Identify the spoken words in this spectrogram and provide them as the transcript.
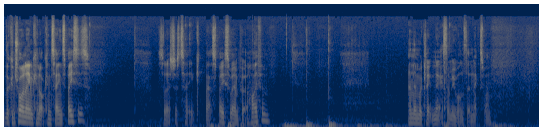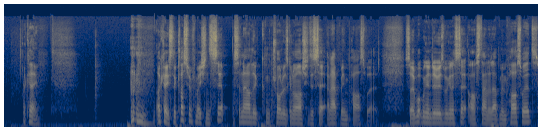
the controller name cannot contain spaces. So let's just take that space away and put a hyphen. And then we'll click next and move on to the next one. Okay. okay, so the cluster information is set. So now the controller is going to ask you to set an admin password. So what we're going to do is we're going to set our standard admin passwords.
